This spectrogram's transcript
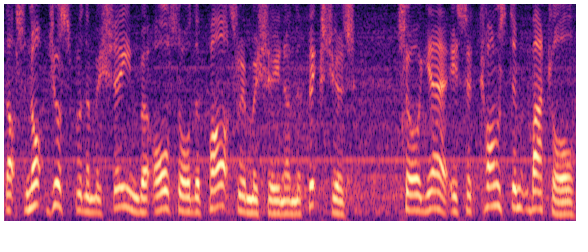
That's not just for the machine but also the parts of the machine and the fixtures. So yeah it's a constant battle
